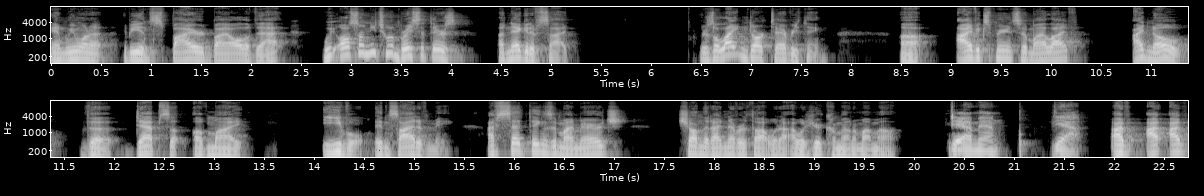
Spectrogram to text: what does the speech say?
and we want to be inspired by all of that we also need to embrace that there's a negative side. There's a light and dark to everything. Uh, i've experienced in my life. I know the depths of my evil inside of me i've said things in my marriage sean that i never thought would i would hear come out of my mouth Yeah, man. Yeah. I've I, I've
